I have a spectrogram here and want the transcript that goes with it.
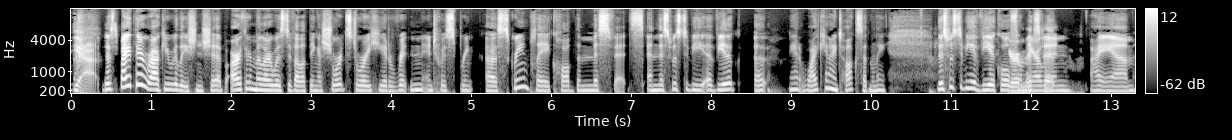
Yeah. Despite their rocky relationship, Arthur Miller was developing a short story he had written into a, spring, a screenplay called The Misfits. And this was to be a vehicle. Uh, man, why can't I talk suddenly? This was to be a vehicle You're for. Marilyn. I am.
